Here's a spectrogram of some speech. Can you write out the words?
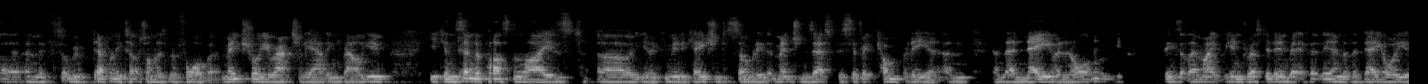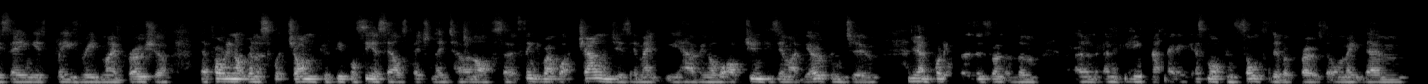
uh, and so we've definitely touched on this before, but make sure you're actually adding value. You can send a personalized, uh, you know, communication to somebody that mentions their specific company and and, and their name and all. Mm-hmm. You know, things that they might be interested in. But if at the end of the day all you're saying is please read my brochure, they're probably not going to switch on because people see a sales pitch and they turn off. So think about what challenges they might be having or what opportunities they might be open to, yeah. and putting those in front of them. And, and being that, I guess, more consultative approach that will make them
